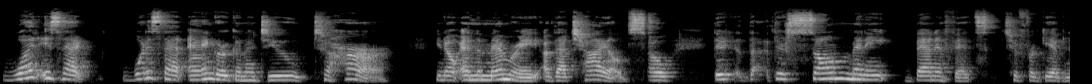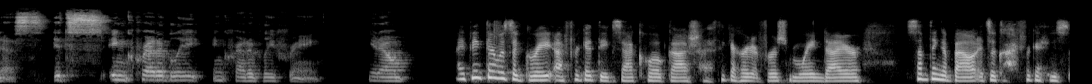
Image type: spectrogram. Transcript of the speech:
what is that what is that anger going to do to her, you know, and the memory of that child? So there, there's so many benefits to forgiveness. It's incredibly, incredibly freeing, you know. I think there was a great, I forget the exact quote. Gosh, I think I heard it first from Wayne Dyer. Something about, it's a, I forget who's,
